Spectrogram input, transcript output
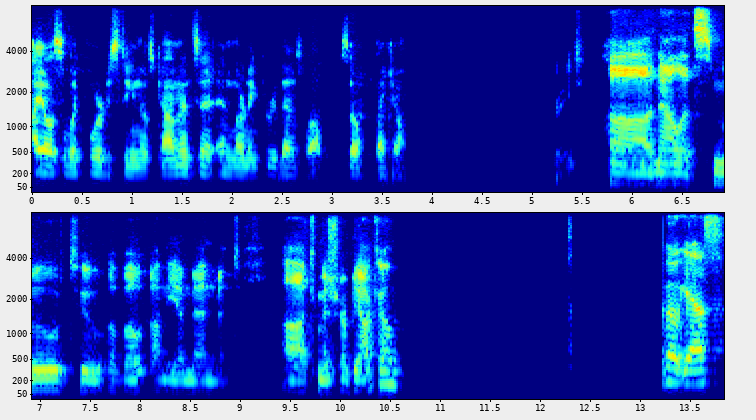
I also look forward to seeing those comments and, and learning through that as well. So thank you. all. Great. Uh, now let's move to a vote on the amendment. Uh, Commissioner Baiocco, I Vote yes.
